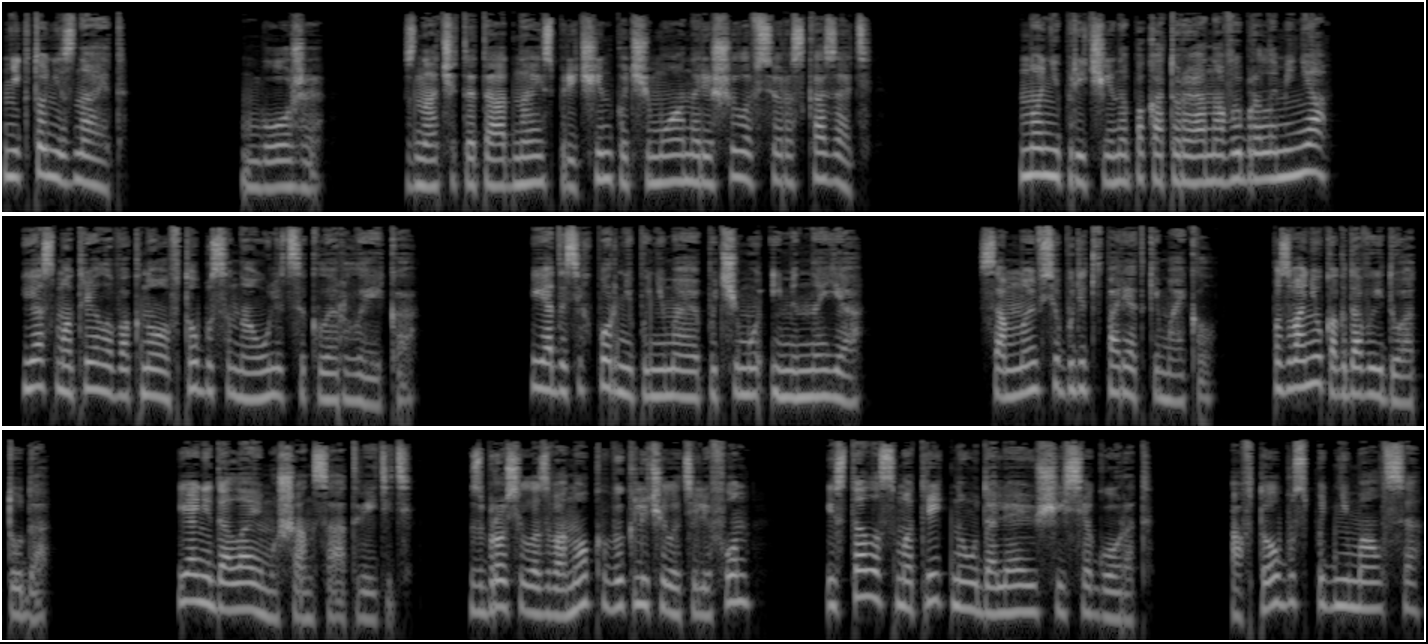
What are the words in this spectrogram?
Никто не знает. Боже, значит, это одна из причин, почему она решила все рассказать. Но не причина, по которой она выбрала меня. Я смотрела в окно автобуса на улице Клэр-Лейка. Я до сих пор не понимаю, почему именно я. Со мной все будет в порядке, Майкл. Позвоню, когда выйду оттуда. Я не дала ему шанса ответить сбросила звонок, выключила телефон и стала смотреть на удаляющийся город. Автобус поднимался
